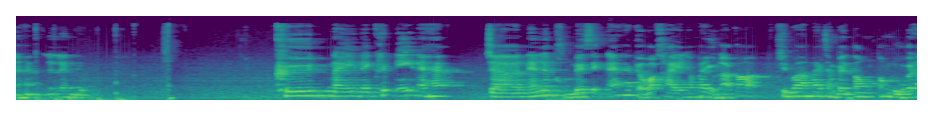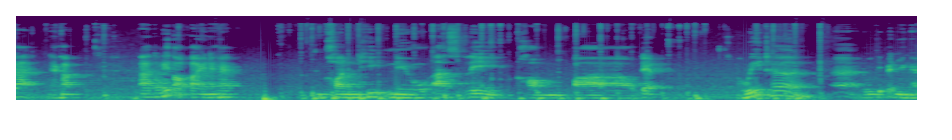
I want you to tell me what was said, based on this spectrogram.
นะฮะเล่นๆดูคือในในคลิปนี้นะฮะจะเน้นเรื่องของเบสิกนะถ้าเกิดว่าใครทำได้อยู่แล้วก็คิดว่าไม่จำเป็นต้องต้องดูก็ได้นะครับอ่าตรงนี้ต่อไปนะฮะ continuously compounded return อ่าดูที่เป็นยังไง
